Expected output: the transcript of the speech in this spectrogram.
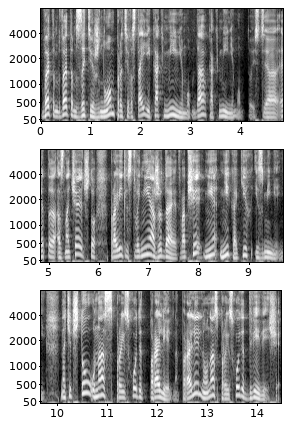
в этом, в этом затяжном противостоянии как минимум, да, как минимум. То есть э, это означает, что правительство не ожидает вообще не, никаких изменений. Значит, что у нас происходит параллельно? Параллельно у нас происходят две вещи.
